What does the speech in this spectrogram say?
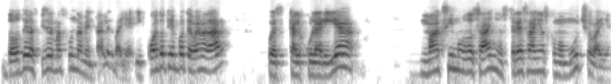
dos de las piezas más fundamentales, vaya. ¿Y cuánto tiempo te van a dar? Pues calcularía máximo dos años, tres años como mucho, vaya.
